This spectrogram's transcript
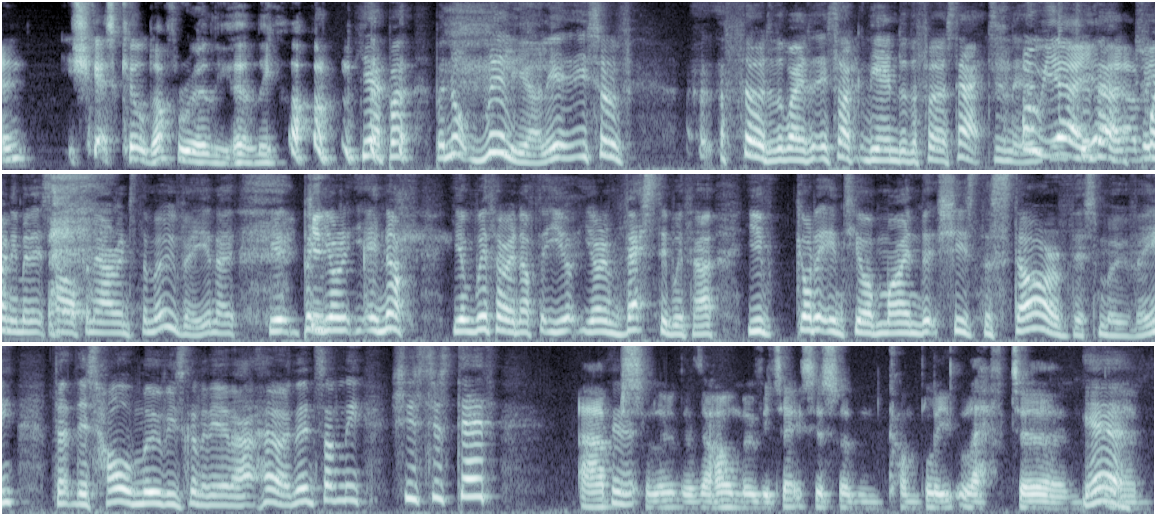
and she gets killed off really early on. yeah, but but not really early. It's sort of a third of the way. It's like the end of the first act, isn't it? Oh, yeah, It's yeah, about I mean- Twenty minutes, half an hour into the movie, you know. You, but you're enough. You're with her enough that you're, you're invested with her. You've got it into your mind that she's the star of this movie. That this whole movie's going to be about her, and then suddenly she's just dead. Absolutely, the whole movie takes a sudden complete left turn. Yeah. Um,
